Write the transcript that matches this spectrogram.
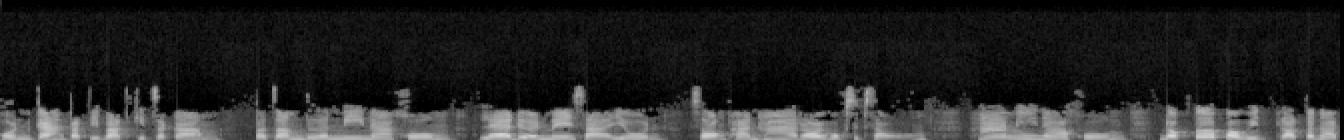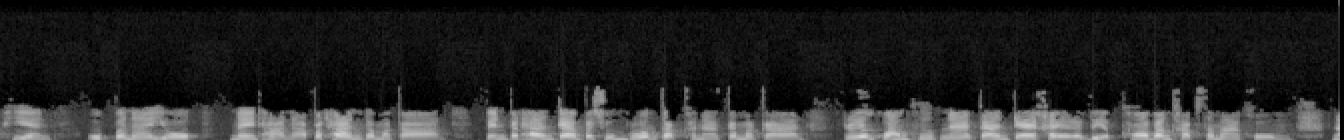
ผลการปฏิบัติกิจกรรม ประจำเดือนมีนาคม และเดือนเมษายน 2562 5 มีนาคม ดร ประวิตรรัตนเพียร อุปนายก ในฐานะประธานกรรมการ เป็นประธานการประชุมร่วมกับคณะกรรมการ เรื่องความคืบหน้าการแก้ไขระเบียบข้อบังคับสมาคม ณ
